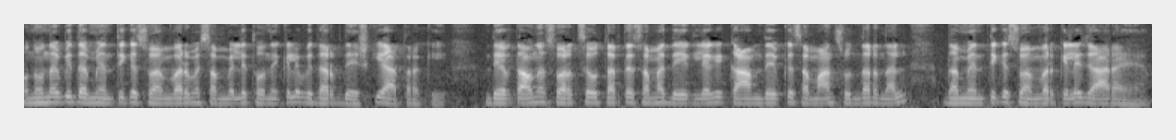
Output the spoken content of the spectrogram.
उन्होंने भी दमयंती के स्वयंवर में सम्मिलित होने के लिए विदर्भ देश की यात्रा की। देवताओं ने स्वर्ग से उतरते समय देख लिया कि कामदेव के समान सुंदर नल दमयंती के स्वयंवर के लिए जा रहे हैं।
